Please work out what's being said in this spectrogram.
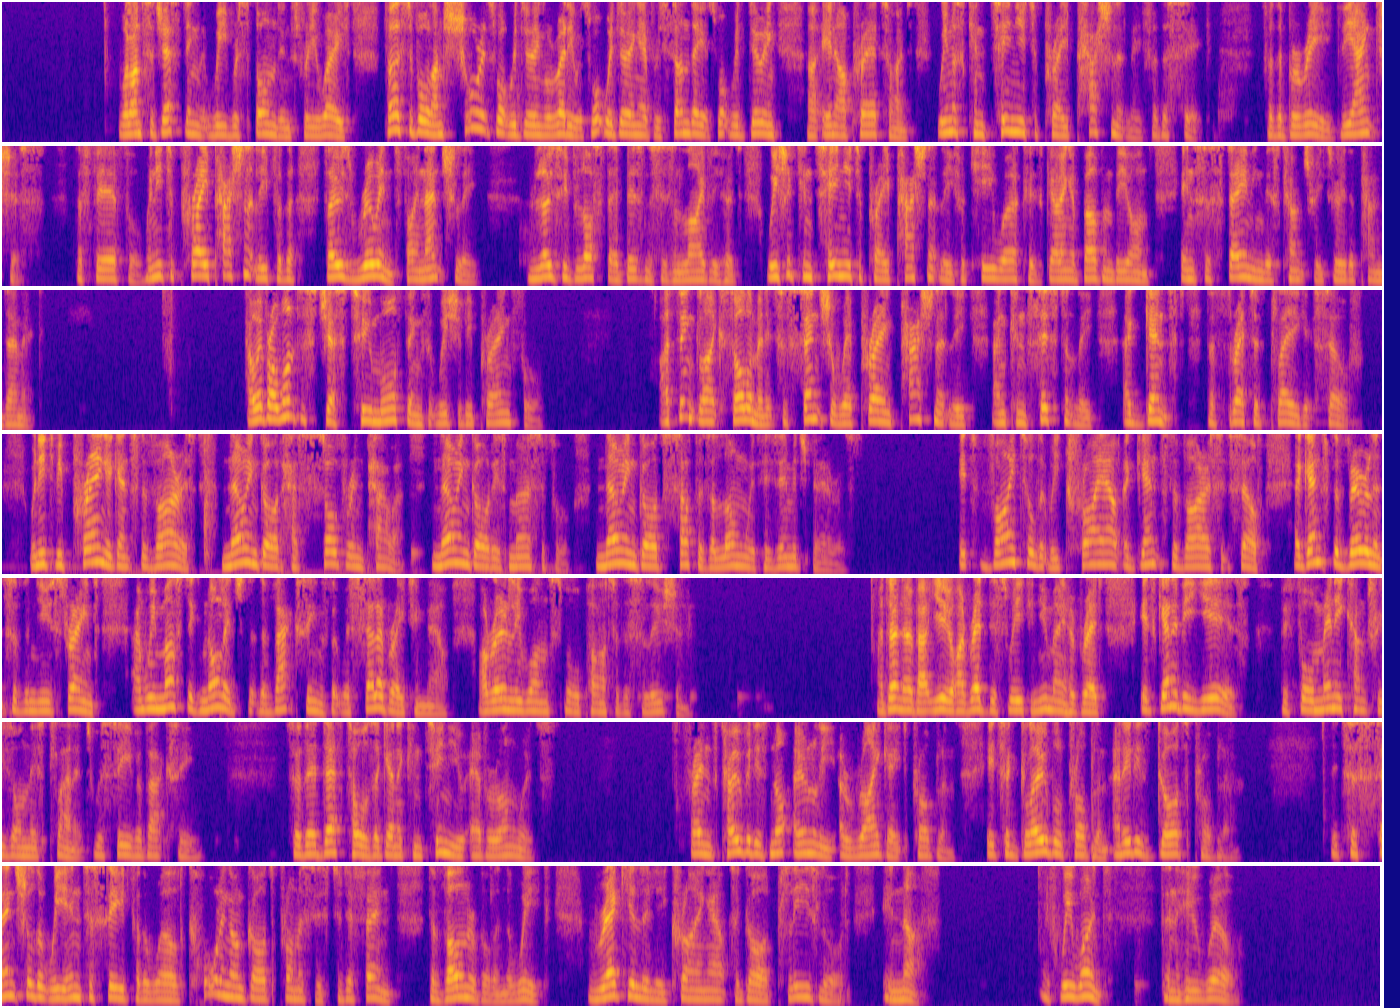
Well, I'm suggesting that we respond in three ways. First of all, I'm sure it's what we're doing already. It's what we're doing every Sunday. It's what we're doing uh, in our prayer times. We must continue to pray passionately for the sick, for the bereaved, the anxious, the fearful. We need to pray passionately for the, those ruined financially, those who've lost their businesses and livelihoods. We should continue to pray passionately for key workers going above and beyond in sustaining this country through the pandemic. However, I want to suggest two more things that we should be praying for. I think, like Solomon, it's essential we're praying passionately and consistently against the threat of plague itself. We need to be praying against the virus, knowing God has sovereign power, knowing God is merciful, knowing God suffers along with his image bearers. It's vital that we cry out against the virus itself, against the virulence of the new strains. And we must acknowledge that the vaccines that we're celebrating now are only one small part of the solution. I don't know about you. I read this week, and you may have read, it's going to be years before many countries on this planet receive a vaccine. So their death tolls are going to continue ever onwards. Friends, COVID is not only a Reigate problem, it's a global problem and it is God's problem. It's essential that we intercede for the world, calling on God's promises to defend the vulnerable and the weak, regularly crying out to God, please, Lord, enough. If we won't, then who will?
